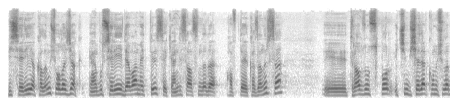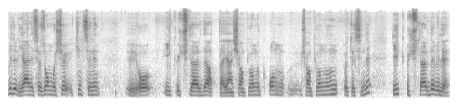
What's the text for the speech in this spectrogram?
Bir seri yakalamış olacak. Yani bu seriyi devam ettirirse kendi sahasında da haftaya kazanırsa e, Trabzonspor için bir şeyler konuşulabilir. Yani sezon başı kimsenin e, o ilk üçlerde hatta yani şampiyonluk şampiyonluğun ötesinde ilk üçlerde bile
